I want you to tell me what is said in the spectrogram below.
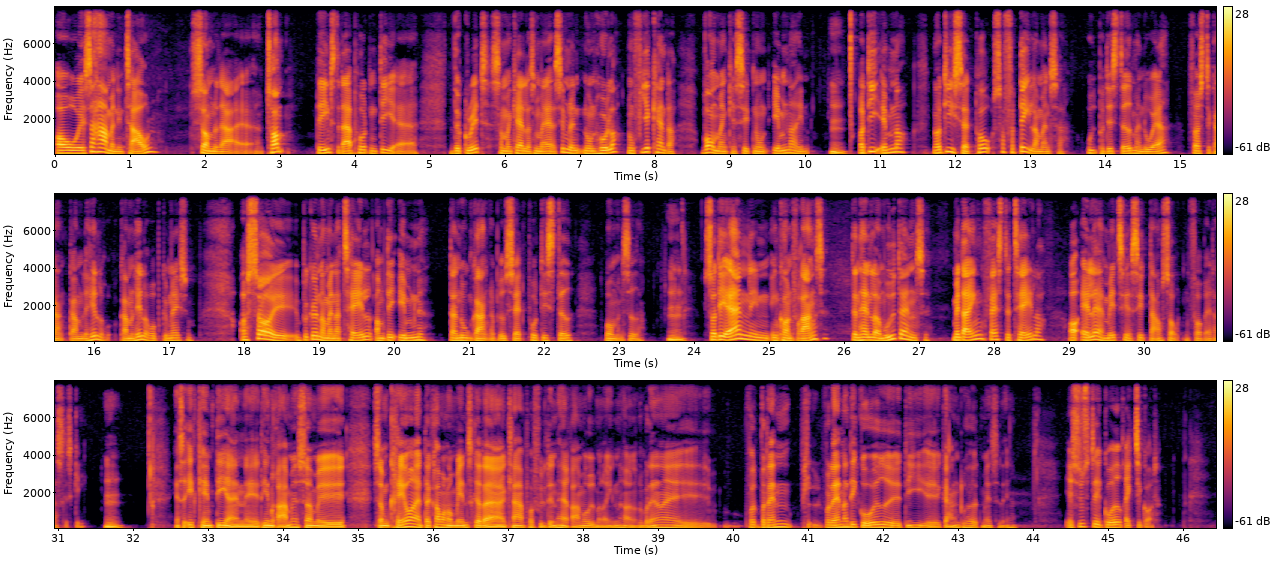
Og øh, så har man en tavle, som der er tom. Det eneste, der er på den, det er the grid, som man kalder, som er simpelthen nogle huller, nogle firkanter, hvor man kan sætte nogle emner ind. Mm. Og de emner, når de er sat på, så fordeler man sig ud på det sted, man nu er. Første gang Gamle Hellerup, Gamle Hellerup Gymnasium. Og så øh, begynder man at tale om det emne, der nu engang er blevet sat på det sted, hvor man sidder. Mm. Så det er en, en, en konference, den handler om uddannelse, men der er ingen faste taler, og alle er med til at sætte dagsordenen for, hvad der skal ske. Mm. Altså et camp, det er en, øh, det er en ramme, som, øh, som kræver, at der kommer nogle mennesker, der er klar på at fylde den her ramme ud med noget indhold. Hvordan er, øh, hvordan, hvordan er det gået øh, de øh, gange, du har været med til det? Jeg synes, det er gået rigtig godt.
